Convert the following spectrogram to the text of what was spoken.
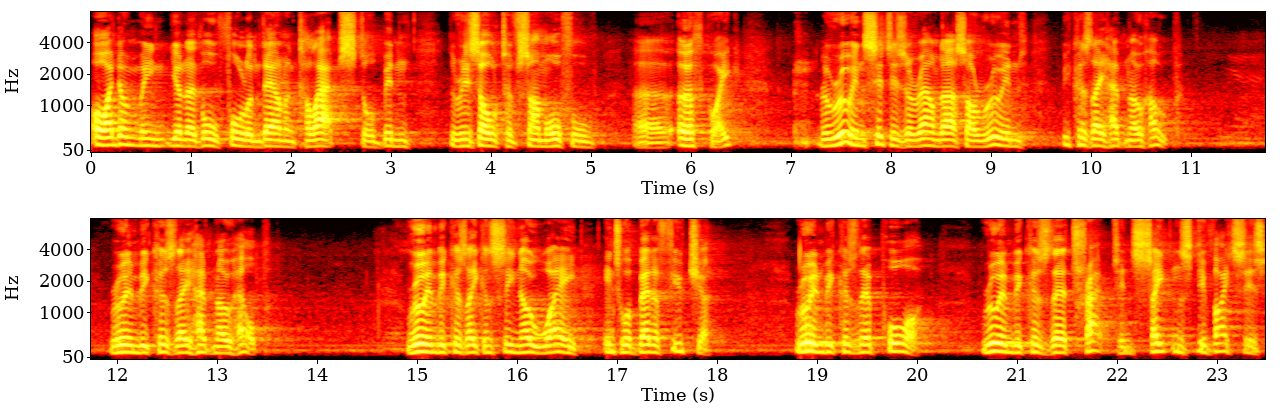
Oh, I don't mean, you know, they've all fallen down and collapsed or been the result of some awful uh, earthquake, the ruined cities around us are ruined because they have no hope, ruined because they have no help, ruined because they can see no way into a better future, ruined because they're poor, ruined because they're trapped in Satan's devices,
